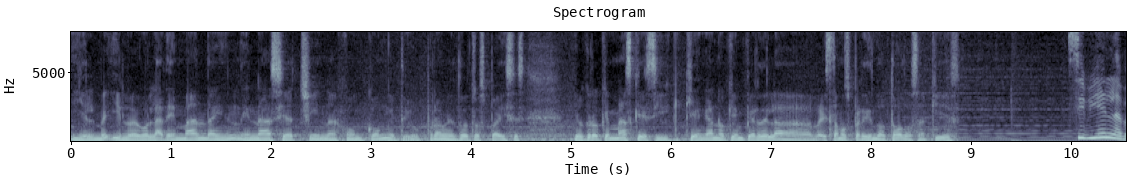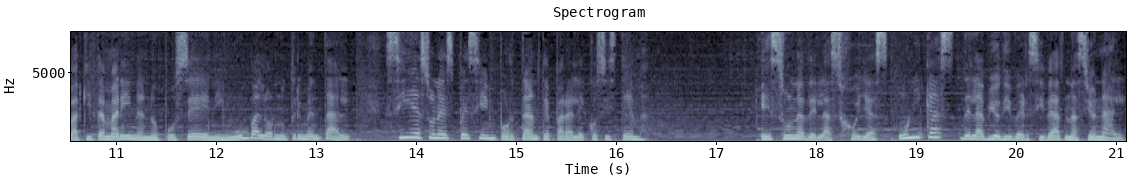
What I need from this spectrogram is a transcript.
y, luego la demanda en, Asia, China, Hong Kong y probablemente otros países. Yo creo que más que si quién gana o quién pierde, la, estamos perdiendo todos aquí. Si bien la vaquita marina no posee ningún valor nutrimental, sí es una especie importante para el ecosistema. Es una de las joyas únicas de la biodiversidad nacional.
